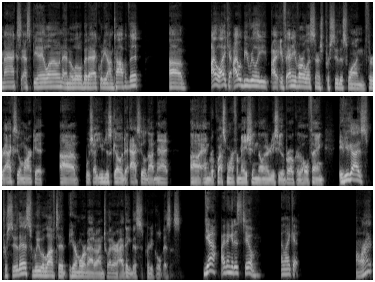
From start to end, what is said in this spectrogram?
max SBA loan and a little bit of equity on top of it. Uh, I like it. I would be really, I, if any of our listeners pursue this one through Axial Market, uh, which you just go to axial.net uh, and request more information. They'll introduce you to the broker, the whole thing. If you guys pursue this, we would love to hear more about it on Twitter. I think this is pretty cool business. Yeah, I think it is too. I like it. All right.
